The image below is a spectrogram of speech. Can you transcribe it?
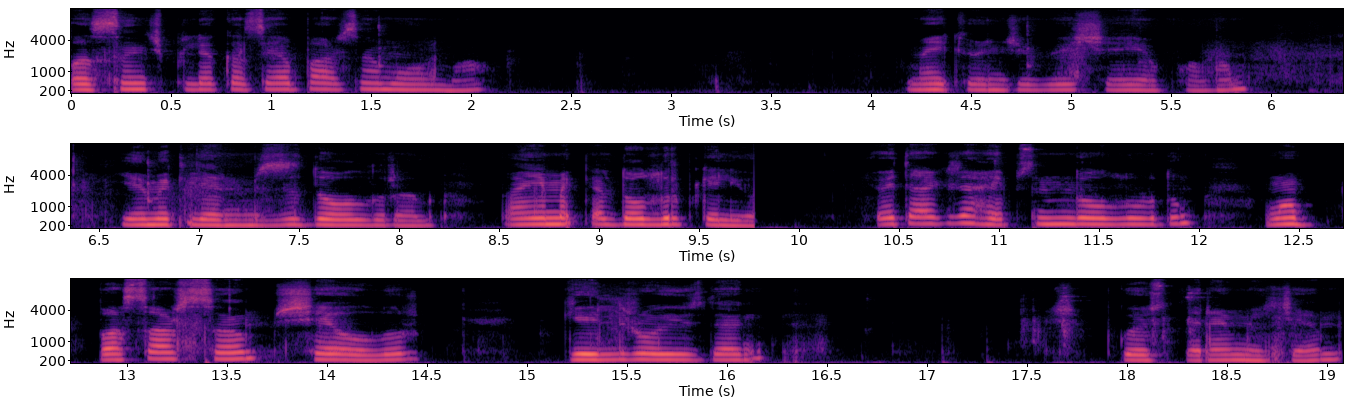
Basınç plakası yaparsam olmaz. Ama ilk önce bir şey yapalım. Yemeklerimizi dolduralım. Ben yemekleri doldurup geliyorum. Evet arkadaşlar hepsini doldurdum. Ama basarsam şey olur. Gelir o yüzden gösteremeyeceğim.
